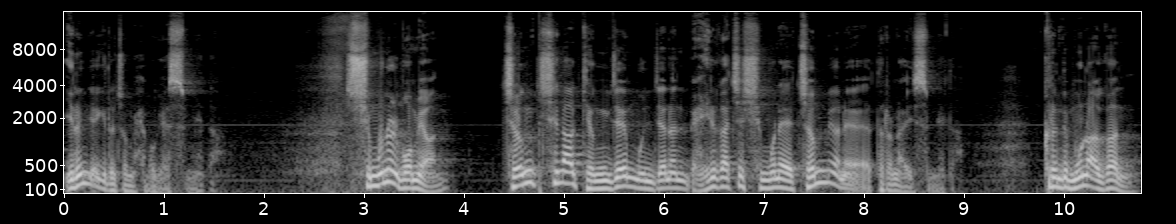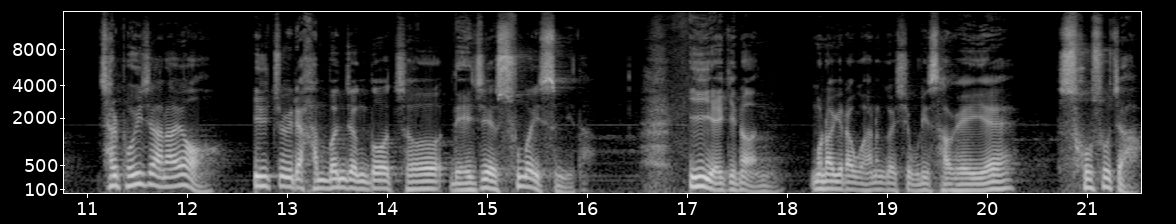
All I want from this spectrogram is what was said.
이런 얘기를 좀 해보겠습니다. 신문을 보면 정치나 경제 문제는 매일같이 신문의 전면에 드러나 있습니다. 그런데 문학은 잘 보이지 않아요. 일주일에 한 번 정도 저 내지에 숨어 있습니다. 이 얘기는 문학이라고 하는 것이 우리 사회의 소수자,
